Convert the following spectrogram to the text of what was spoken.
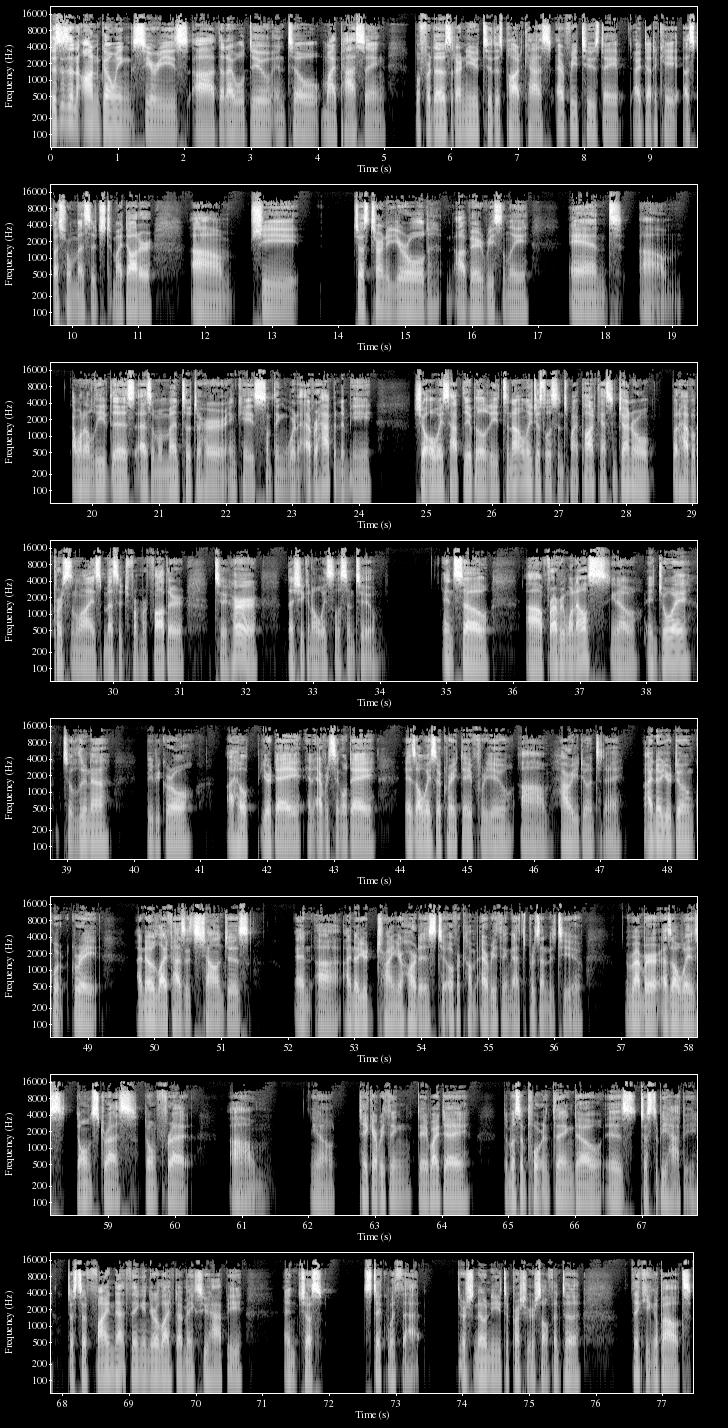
this is an ongoing series uh, that I will do until my passing. But for those that are new to this podcast, every Tuesday I dedicate a special message to my daughter. Um, she just turned a year old uh, very recently, and um, I want to leave this as a memento to her in case something were to ever happen to me. She'll always have the ability to not only just listen to my podcast in general, but have a personalized message from her father to her that she can always listen to. And so, uh, for everyone else, you know, enjoy to Luna, baby girl. I hope your day and every single day is always a great day for you. Um, how are you doing today? I know you're doing great. I know life has its challenges, and uh, I know you're trying your hardest to overcome everything that's presented to you. Remember, as always, don't stress, don't fret. Um, you know, take everything day by day the most important thing, though, is just to be happy, just to find that thing in your life that makes you happy and just stick with that. There's no need to pressure yourself into thinking about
